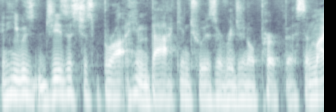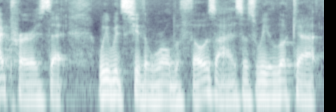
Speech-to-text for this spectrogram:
And he was, Jesus just brought him back into his original purpose. And my prayer is that we would see the world with those eyes as we look at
